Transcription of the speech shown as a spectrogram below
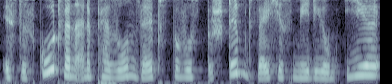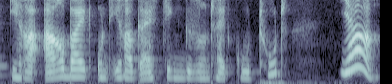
Ist es gut, wenn eine Person selbstbewusst bestimmt, welches Medium ihr, ihrer Arbeit und ihrer geistigen Gesundheit gut tut? Ja.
